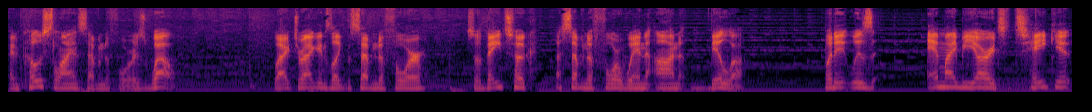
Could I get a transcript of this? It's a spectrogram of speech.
and Coastline 7 to 4 as well. Black Dragons like the 7 to 4, so they took a 7 to 4 win on Villa. But it was MIBR to take it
